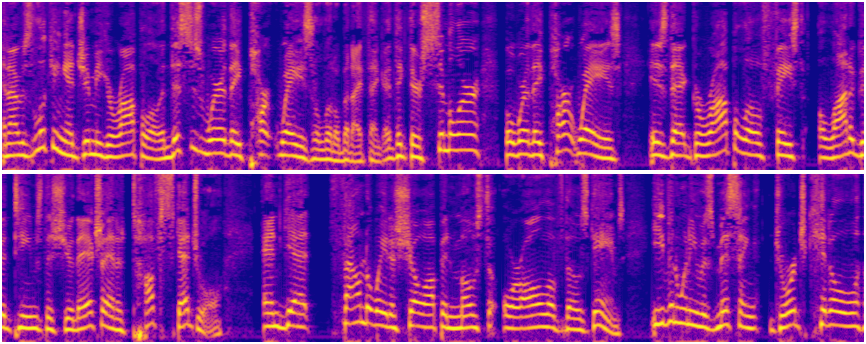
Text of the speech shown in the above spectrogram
And I was looking at Jimmy Garoppolo and this is where they part ways a little bit, I think. I think they're similar, but where they part ways is that Garoppolo faced a lot of good teams this year. They actually had a tough schedule and yet found a way to show up in most or all of those games. Even when he was missing George Kittle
